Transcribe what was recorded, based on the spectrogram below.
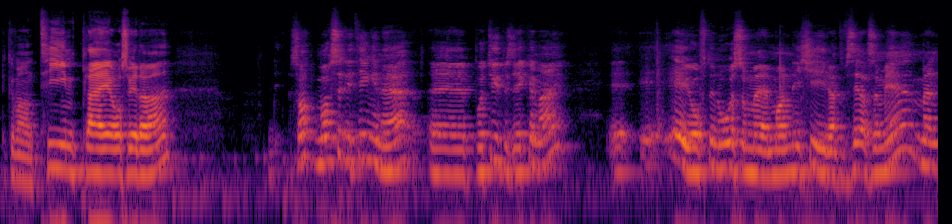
det kan være en teamplayer osv. Sånn, masse av de tingene eh, på typisk ikke meg er jo ofte noe som man ikke identifiserer seg med, men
